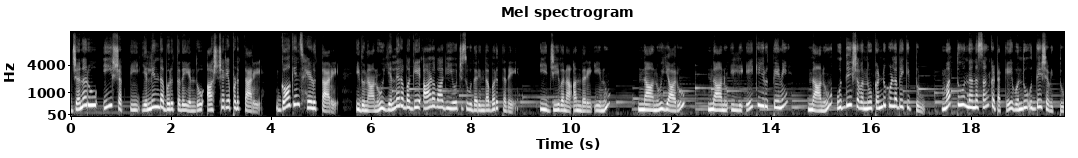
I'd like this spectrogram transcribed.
ಜನರು ಈ ಶಕ್ತಿ ಎಲ್ಲಿಂದ ಬರುತ್ತದೆ ಎಂದು ಆಶ್ಚರ್ಯಪಡುತ್ತಾರೆ. ಗಾಗಿನ್ಸ್ ಹೇಳುತ್ತಾರೆ, ಇದು ನಾನು ಎಲ್ಲರ ಬಗ್ಗೆ ಆಳವಾಗಿ ಯೋಚಿಸುವುದರಿಂದ ಬರುತ್ತದೆ. ಈ ಜೀವನ ಅಂದರೆ ಏನು? ನಾನು ಯಾರು? ನಾನು ಇಲ್ಲಿ ಏಕೆ ಇರುತ್ತೇನೆ? ನಾನು ಉದ್ದೇಶವನ್ನು ಕಂಡುಕೊಳ್ಳಬೇಕಿತ್ತು. ಮತ್ತು ನನ್ನ ಸಂಕಟಕ್ಕೆ ಒಂದು ಉದ್ದೇಶವಿತ್ತು.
